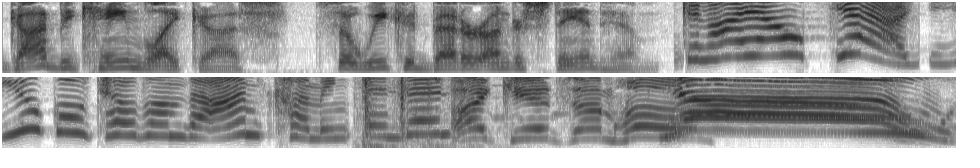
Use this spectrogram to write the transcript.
God became like us so we could better understand him. Can I help? Yeah, you go tell them that I'm coming and then. Hi, kids, I'm home. No!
